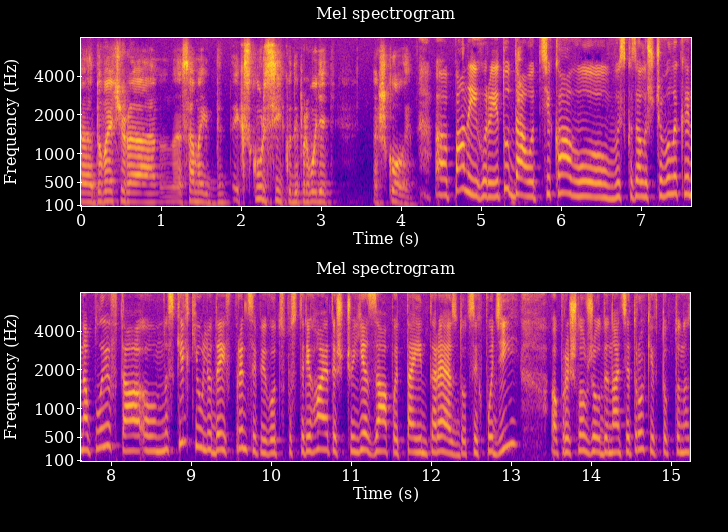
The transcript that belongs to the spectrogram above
е, до вечора е, саме екскурсій, куди проводять е, школи. Пане Ігоре, і тут да, от цікаво, ви сказали, що великий наплив. Та е, наскільки у людей, в принципі, от спостерігаєте, що є запит та інтерес до цих подій? Пройшло вже 11 років. Тобто,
